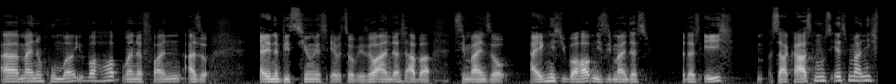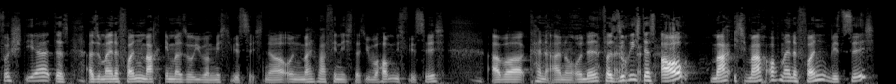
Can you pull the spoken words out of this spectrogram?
äh, meine Humor überhaupt? Meine Freundin, also eine Beziehung ist sowieso anders, aber sie meint so, eigentlich überhaupt nicht. Sie meint, dass, dass ich Sarkasmus erstmal nicht verstehe. Dass, also meine Freundin macht immer so über mich witzig, ne? Und manchmal finde ich das überhaupt nicht witzig. Aber keine Ahnung. Und dann versuche ich das auch, mach, ich mache auch meine Freundin witzig.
